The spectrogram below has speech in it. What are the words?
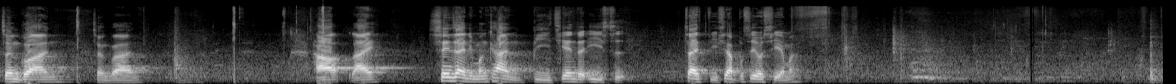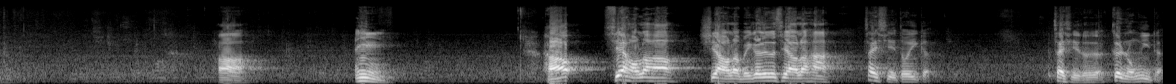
正官，正官。好，来。现在你们看笔尖的意思，在底下不是有写吗？啊，嗯，好，写好了哈，写好了，每个人都写好了哈，再写多一个，再写多一个更容易的，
